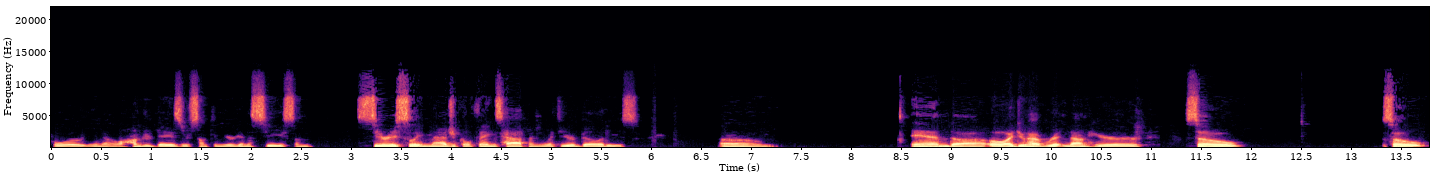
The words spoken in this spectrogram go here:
for you know 100 days or something you're going to see some seriously magical things happen with your abilities. Um, and uh, oh i do have written down here. So so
